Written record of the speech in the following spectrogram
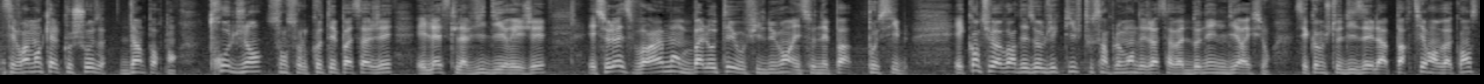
C'est vraiment quelque chose d'important. Trop de gens sont sur le côté passager et laissent la vie diriger et se laissent vraiment balloter au fil du vent et ce n'est pas possible. Et quand tu vas avoir des objectifs, tout simplement déjà ça va te donner une direction. C'est comme je te disais là, partir en vacances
